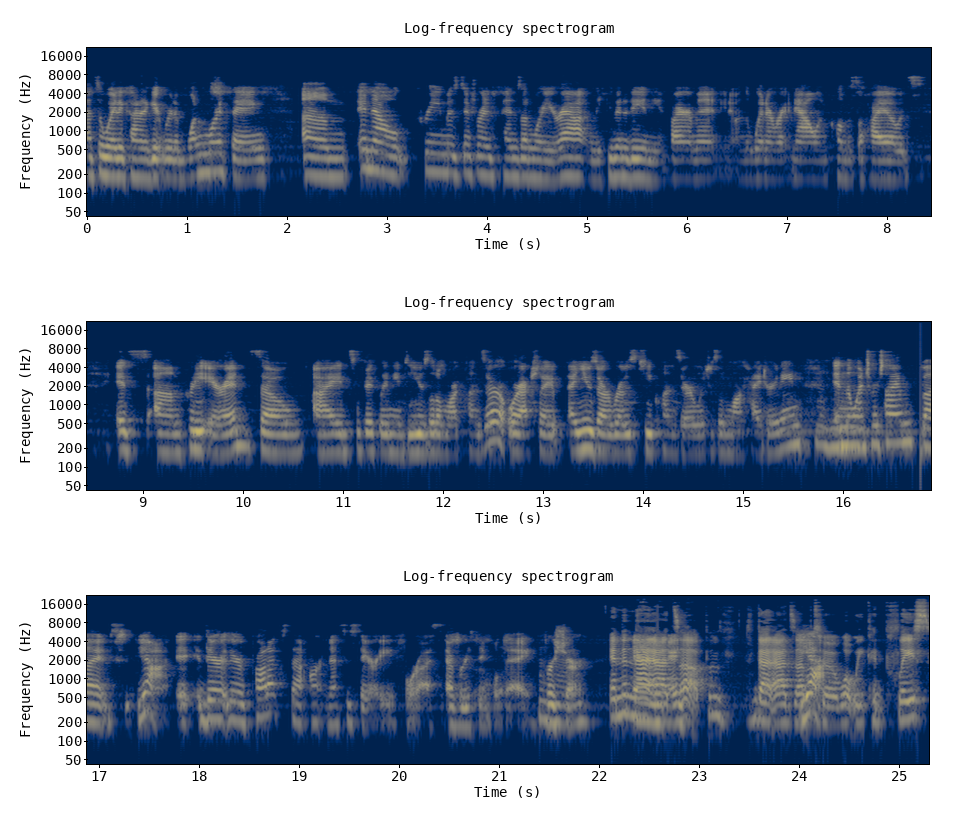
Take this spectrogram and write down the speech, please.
That's a way to kind of get rid of one more thing um, and now cream is different. It depends on where you're at and the humidity and the environment. You know, in the winter right now in Columbus, Ohio, it's it's um, pretty arid, so I typically need to use a little more cleanser, or actually, I use our rose tea cleanser, which is a little more hydrating mm-hmm. in the mm-hmm. wintertime. But yeah, it, there, there are products that aren't necessary for us every single day, mm-hmm. for sure. And then that and adds I, up. That adds up yeah. to what we could place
